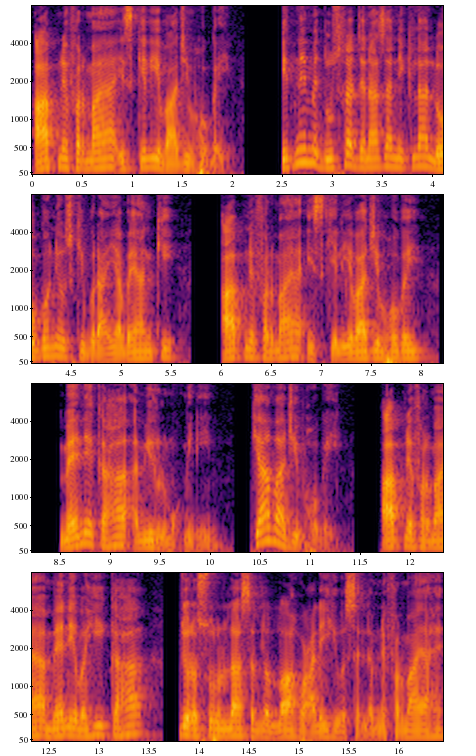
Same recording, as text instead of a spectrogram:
آپ نے فرمایا، اس کے لیے واجب ہو گئی۔ اتنے میں دوسرا جنازہ نکلا، لوگوں نے اس کی برائیاں بیان کی۔ آپ نے فرمایا اس کے لیے واجب ہو گئی۔ میں نے کہا، امیر المؤمنین، کیا واجب ہو گئی؟ آپ نے فرمایا، میں نے وہی کہا جو رسول اللہ صلی اللہ علیہ وسلم نے فرمایا ہے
